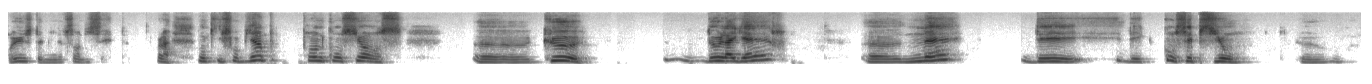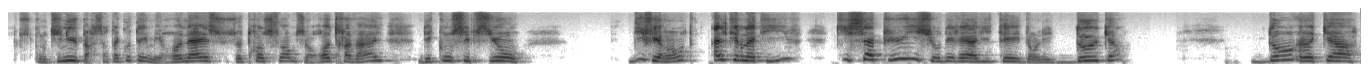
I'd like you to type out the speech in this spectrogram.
russe de 1917. Voilà. Donc il faut bien prendre conscience que de la guerre, euh, naît des, conceptions euh, qui continuent par certains côtés, mais renaissent, se transforment, se retravaillent, des conceptions différentes, alternatives, qui s'appuient sur des réalités dans les deux cas. Dans un cas,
